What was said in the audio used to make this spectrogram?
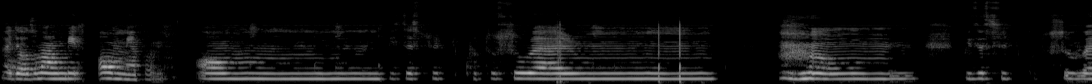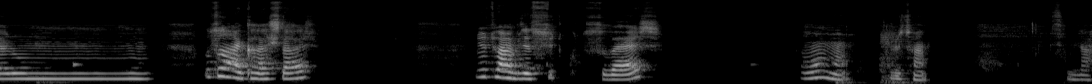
Hadi o zaman bir om yapalım. Om bize süt kutusu ver. bize süt ver. Bu son arkadaşlar. Lütfen bize süt kutusu ver. Tamam mı? Lütfen. Bismillah.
